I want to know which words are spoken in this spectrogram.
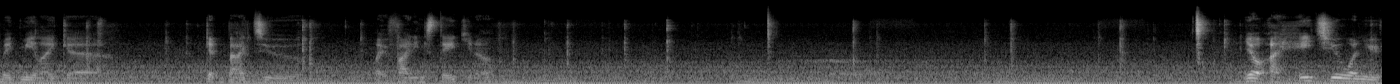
make me, like, uh, get back to my fighting state, you know. Yo, I hate you when you...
